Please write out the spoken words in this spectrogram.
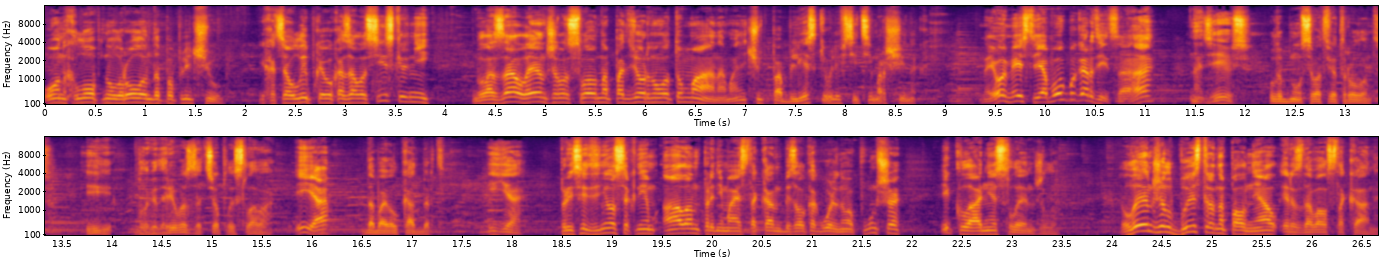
Он хлопнул Роланда по плечу. И хотя улыбка его казалась искренней, Глаза Лэнджела словно подернуло туманом, они чуть поблескивали в сети морщинок. «На его месте я мог бы гордиться, ага?» «Надеюсь», — улыбнулся в ответ Роланд. «И благодарю вас за теплые слова». «И я», — добавил Кадберт. «И я». Присоединился к ним Алан, принимая стакан безалкогольного пунша и кланяясь Лэнджелу. Лэнджел быстро наполнял и раздавал стаканы.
